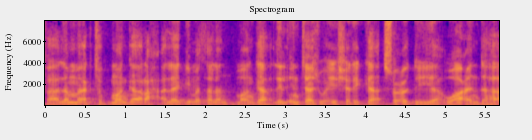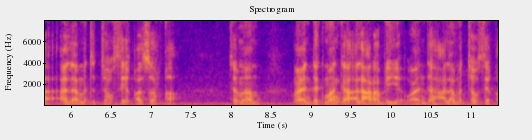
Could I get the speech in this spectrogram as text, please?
فلما اكتب مانجا راح الاقي مثلا مانجا للإنتاج وهي شركة سعودية وعندها علامة التوثيق الزرقاء. تمام؟ وعندك مانجا العربية وعندها علامة توثيق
